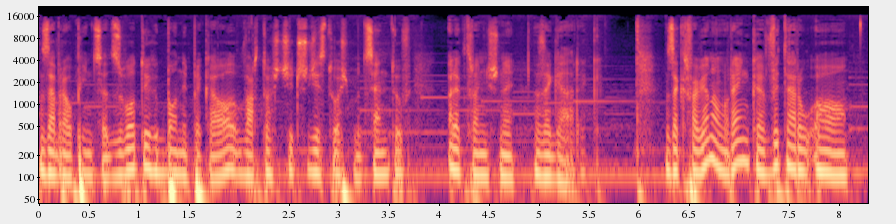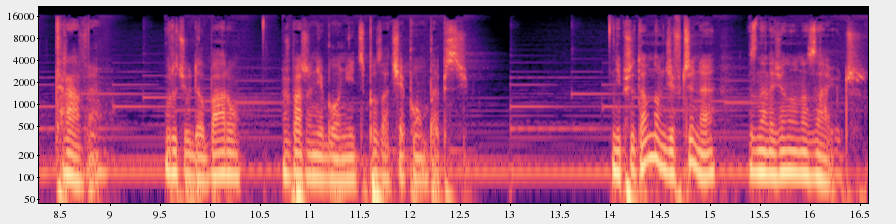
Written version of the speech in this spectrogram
Zabrał 500 zł, bony PKO wartości 38 centów, elektroniczny zegarek. Zakrwawioną rękę wytarł o trawę. Wrócił do baru. W barze nie było nic poza ciepłą Pepsi. Nieprzytomną dziewczynę znaleziono na zajutrz.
